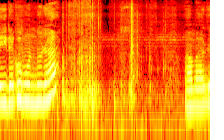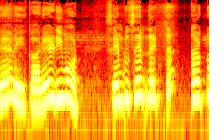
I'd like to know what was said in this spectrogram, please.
এই দেখো বন্ধুরা, আমাদের এই কারের রিমোট সেম টু সেম দেখতে, তাও একটু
